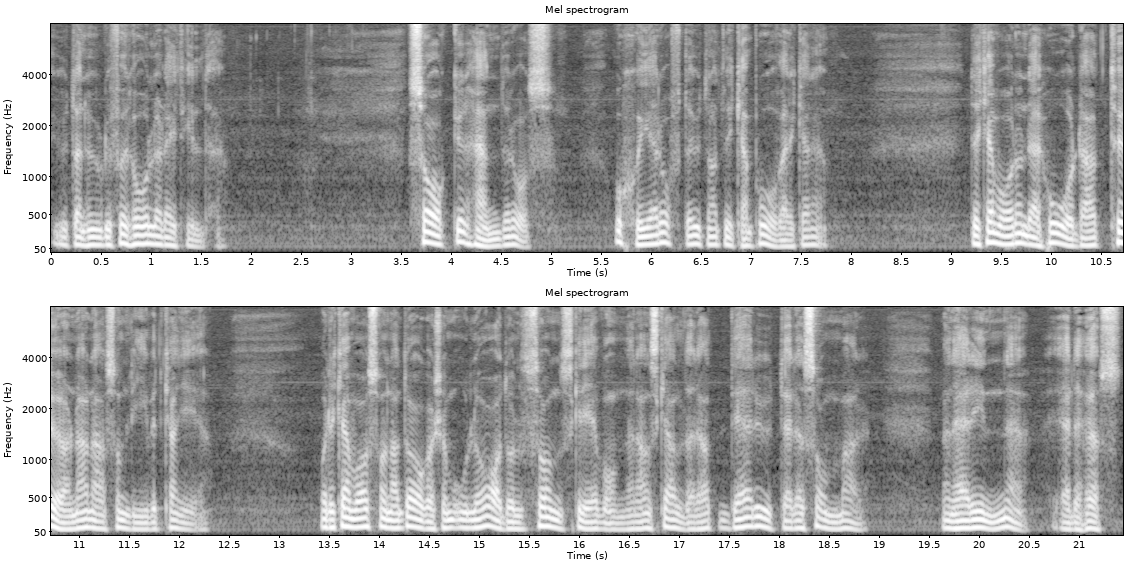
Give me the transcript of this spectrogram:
utan hur du förhåller dig till det. Saker händer oss och sker ofta utan att vi kan påverka det. Det kan vara de där hårda törnarna som livet kan ge. Och det kan vara sådana dagar som Olle Adolfsson skrev om när han skaldade att där ute är det sommar, men här inne är det höst.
